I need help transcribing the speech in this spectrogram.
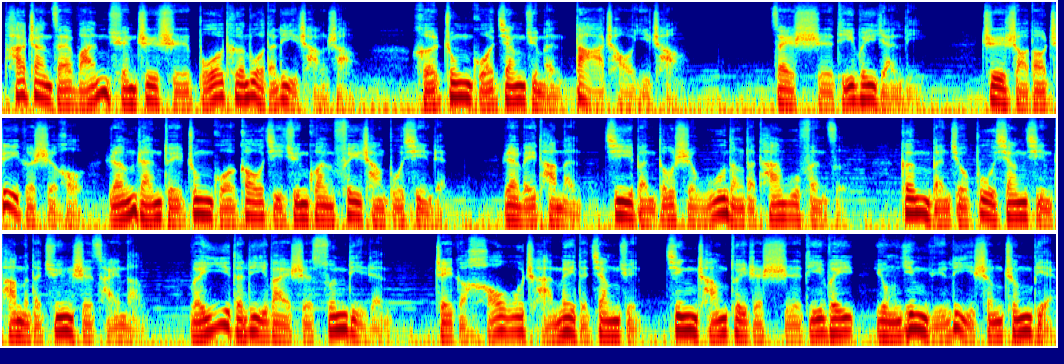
他站在完全支持伯特诺的立场上，和中国将军们大吵一场。在史迪威眼里，至少到这个时候，仍然对中国高级军官非常不信任，认为他们基本都是无能的贪污分子，根本就不相信他们的军事才能。唯一的例外是孙立人，这个毫无谄媚的将军，经常对着史迪威用英语厉声争辩。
